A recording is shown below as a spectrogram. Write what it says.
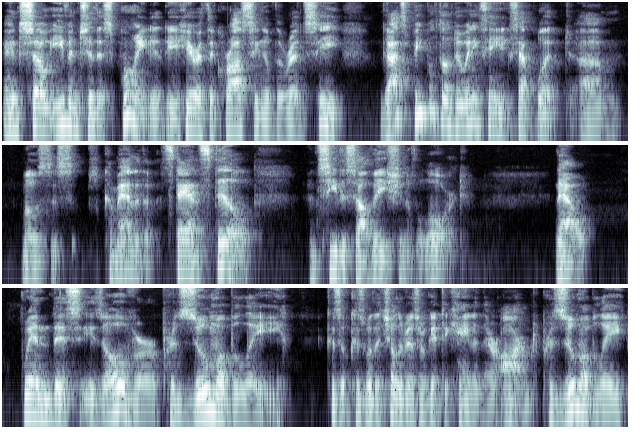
And so even to this point, here at the crossing of the Red Sea, God's people don't do anything except what um, Moses commanded them, stand still and see the salvation of the Lord. Now, when this is over, presumably, because when the children of Israel get to Canaan, they're armed, presumably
